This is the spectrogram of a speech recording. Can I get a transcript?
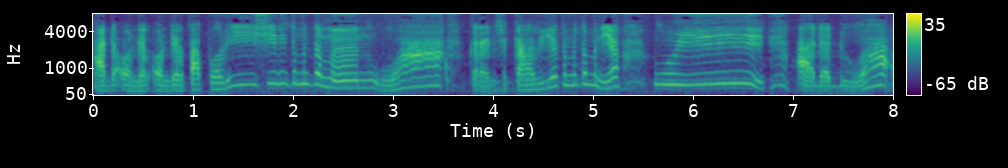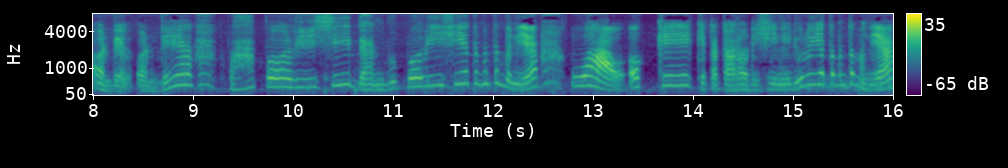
ada ondel-ondel pak polisi nih teman-teman. Wah, keren sekali ya teman-teman ya. Wih, ada dua ondel-ondel pak polisi dan bu polisi ya teman-teman ya. Wow, oke kita taruh di sini dulu ya teman-teman ya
